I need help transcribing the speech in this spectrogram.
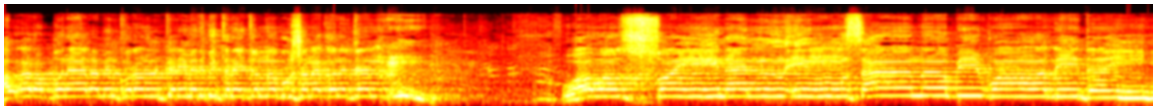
আল্লাহ রাব্বুল আলামিন কোরআনুল কারীমের ভিতরে এই জন্য ঘোষণা করেছেন ووصينا الإنسان بوالديه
